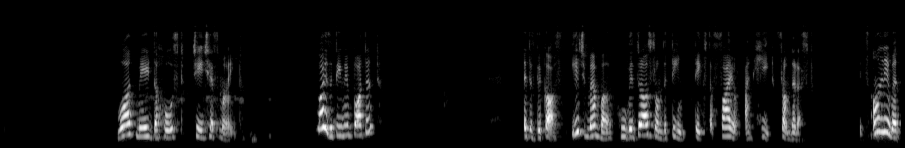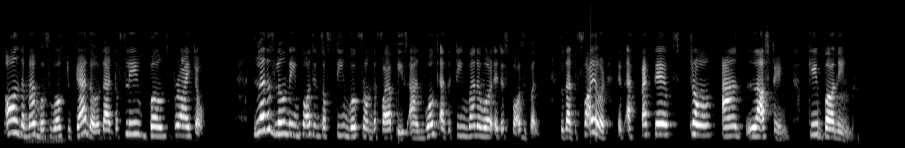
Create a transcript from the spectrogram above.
What made the host change his mind? Why is a team important? It is because each member who withdraws from the team takes the fire and heat from the rest. It's only when all the members work together that the flame burns brighter. Let us learn the importance of teamwork from the fireplace and work as a team whenever it is possible so that the fire is effective, strong, and lasting. Keep burning.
